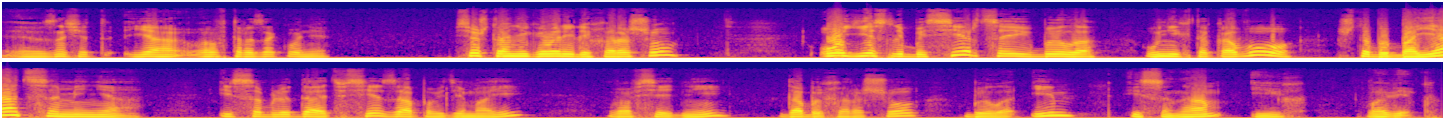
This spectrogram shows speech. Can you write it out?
Э, значит, я во второзаконии. Все, что они говорили, хорошо. О, если бы сердце их было у них таково, чтобы бояться меня и соблюдать все заповеди мои во все дни, дабы хорошо было им и сынам их вовек.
